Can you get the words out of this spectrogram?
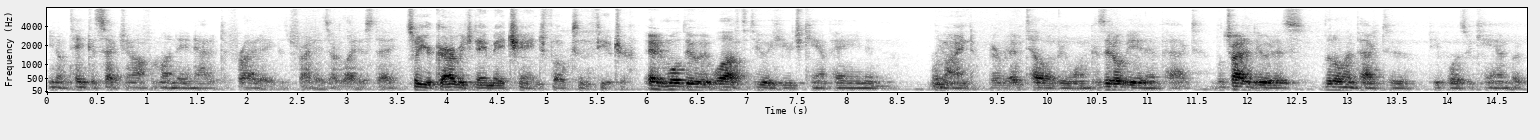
You know, take a section off of Monday and add it to Friday because Friday is our lightest day. So your garbage day may change, folks, in the future. And we'll do it. We'll have to do a huge campaign and Remind and everyone. tell everyone because it'll be an impact. We'll try to do it as little impact to people as we can, but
